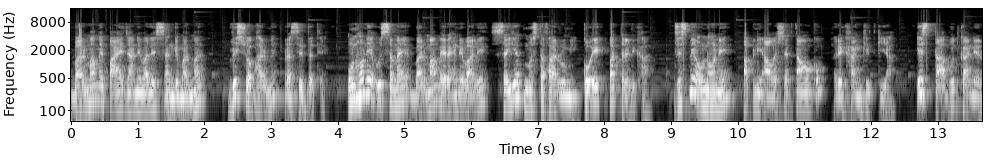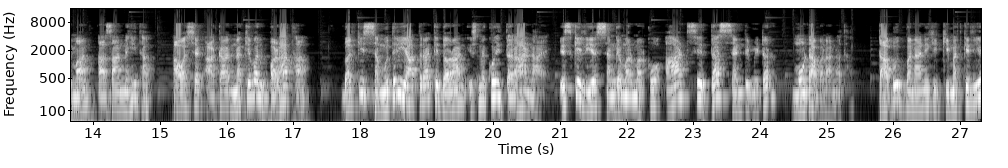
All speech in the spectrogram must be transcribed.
बर्मा में पाए जाने वाले संगमरमर विश्व भर में प्रसिद्ध थे। उन्होंने उस समय बर्मा में रहने वाले सैयद मुस्तफ़ा रूमी को एक पत्र लिखा, जिसमें उन्होंने अपनी आवश्यकताओं को रेखांकित किया। इस ताबूत का निर्माण आसान नहीं था। आवश्यक आकार न केवल बड़ा था बल्कि समुद्री यात्रा के दौरान इसमें कोई दरार ना आए। इसके लिए संगमरमर को 8 से 10 सेंटीमीटर मोटा बनाना था। ताबूत बनाने की कीमत के लिए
